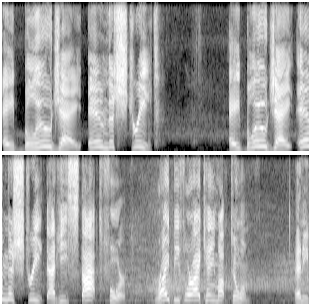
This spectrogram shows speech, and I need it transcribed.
a blue jay in the street. A blue jay in the street that he stopped for right before I came up to him and he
